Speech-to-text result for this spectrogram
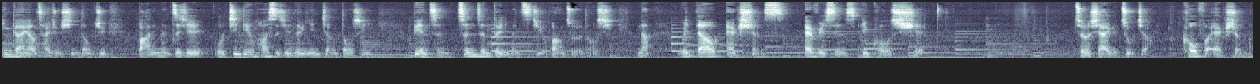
应该要采取行动，去把你们这些我今天花时间在演讲的东西，变成真正对你们自己有帮助的东西。那 without actions, everything's equal shit。最后下一个注脚，call for action 嘛，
